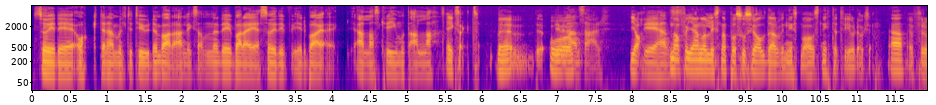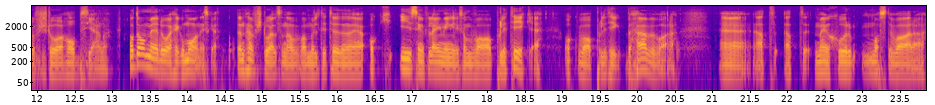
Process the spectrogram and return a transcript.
så är det, och den här multituden bara, liksom, när det bara är så är det, är det bara allas krig mot alla. Exakt. Och, det är väl hans här. Ja, man får gärna lyssna på socialdarwinism avsnittet vi gjorde också. Ja. För att förstå Hobbes hjärna. Och de är då hegemoniska. Den här förståelsen av vad multituden är och i sin förlängning liksom vad politik är och vad politik behöver vara. Eh, att, att människor måste vara,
